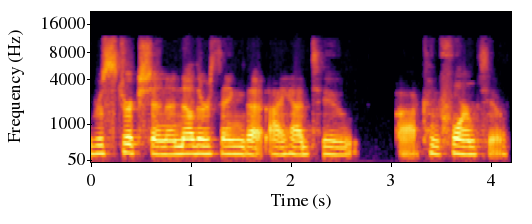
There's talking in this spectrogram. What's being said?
restriction, another thing that I had to uh, conform to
